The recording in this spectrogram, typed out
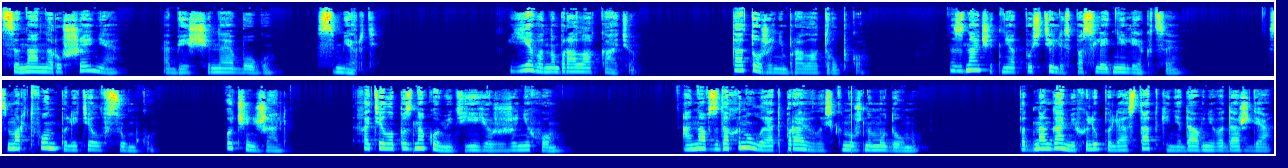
Цена нарушения, обещанная Богу, смерть. Ева набрала Катю. Та тоже не брала трубку. Значит, не отпустили с последней лекции. Смартфон полетел в сумку. Очень жаль. Хотела познакомить ее с женихом. Она вздохнула и отправилась к нужному дому. Под ногами хлюпали остатки недавнего дождя.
